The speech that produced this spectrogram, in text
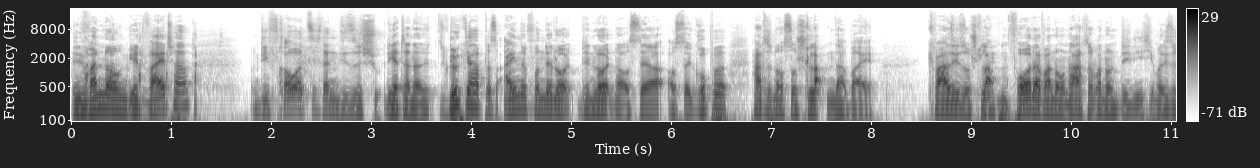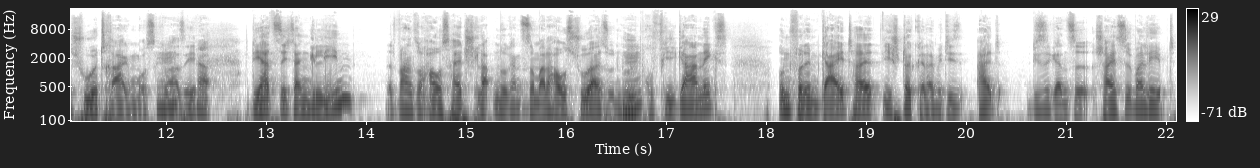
Die Wanderung geht weiter. Und die Frau hat sich dann diese Schuhe, die hat dann das Glück gehabt, dass eine von Leu den Leuten aus der, aus der Gruppe hatte noch so Schlappen dabei. Quasi so Schlappen vor der Wanderung, nach der Wanderung, die ich immer diese Schuhe tragen muss, quasi. Hm, Ja. Die hat sich dann geliehen. Das waren so Haushaltsschlappen, so ganz normale Hausschuhe, also null Mhm. Profil, gar nichts. Und von dem Guide halt die Stöcke, damit die halt diese ganze Scheiße überlebt.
